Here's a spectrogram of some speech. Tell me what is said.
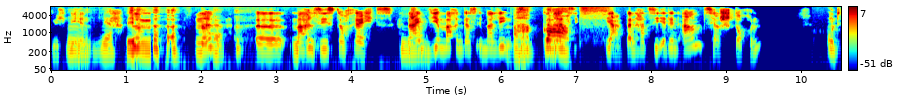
nicht hm, Wehen. Mm, ja. ähm, ne? ja. Äh, machen Sie es doch rechts. Mm. Nein, wir machen das immer links. Oh Gott. Dann sie, ja, dann hat sie ihr den Arm zerstochen. Und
